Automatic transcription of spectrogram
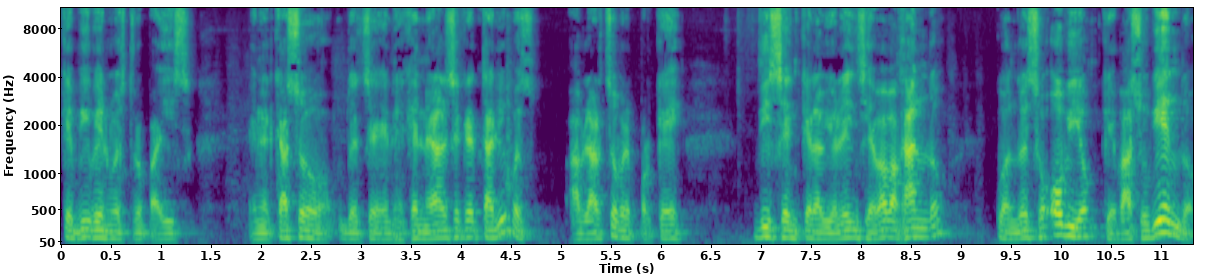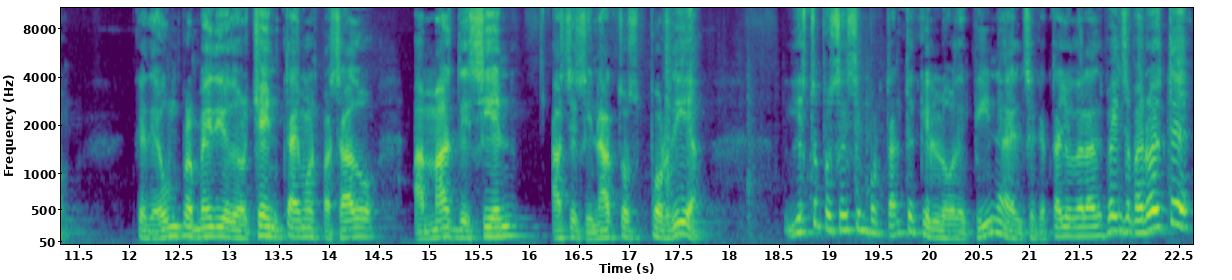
que vive nuestro país. En el caso del general secretario, pues hablar sobre por qué dicen que la violencia va bajando cuando es obvio que va subiendo, que de un promedio de 80 hemos pasado a más de 100 asesinatos por día. Y esto pues es importante que lo defina el secretario de la Defensa, pero este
